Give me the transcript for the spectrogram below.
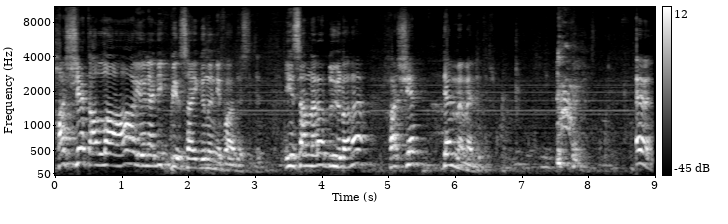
Haşyet Allah'a yönelik bir saygının ifadesidir. İnsanlara duyulana haşyet denmemelidir. Evet.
